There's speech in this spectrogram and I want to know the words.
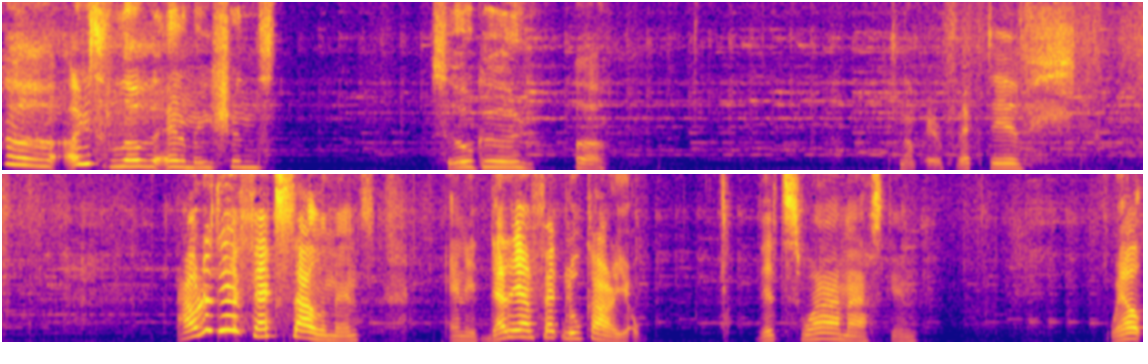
I just love the animations. So good. Uh, it's not very effective. How does it affect Salamence and it doesn't affect Lucario? That's what I'm asking. Well,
